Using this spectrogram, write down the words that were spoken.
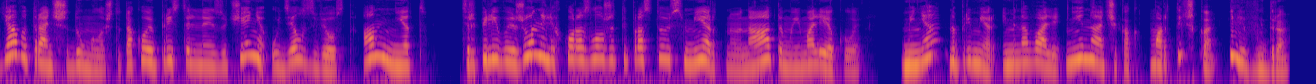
Я вот раньше думала, что такое пристальное изучение – удел звезд, а нет. Терпеливые жены легко разложат и простую смертную на атомы и молекулы. Меня, например, именовали не иначе, как мартышка или выдра.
